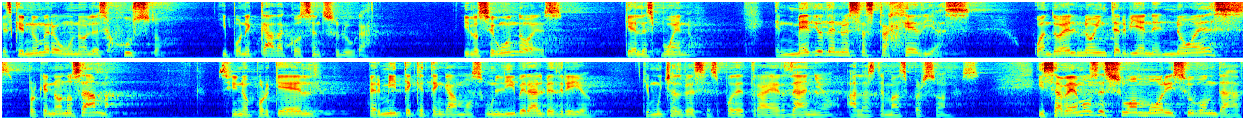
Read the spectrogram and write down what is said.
es que número uno, Él es justo y pone cada cosa en su lugar. Y lo segundo es que Él es bueno. En medio de nuestras tragedias, cuando Él no interviene, no es porque no nos ama, sino porque Él permite que tengamos un libre albedrío que muchas veces puede traer daño a las demás personas. Y sabemos de su amor y su bondad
